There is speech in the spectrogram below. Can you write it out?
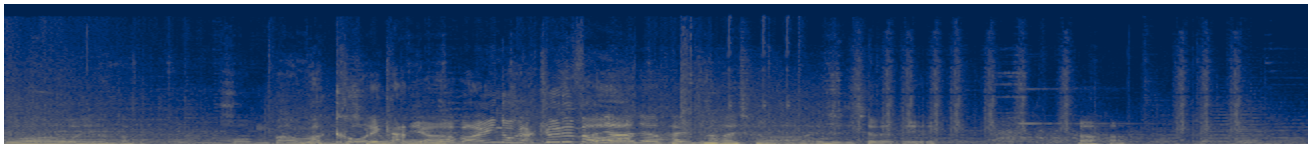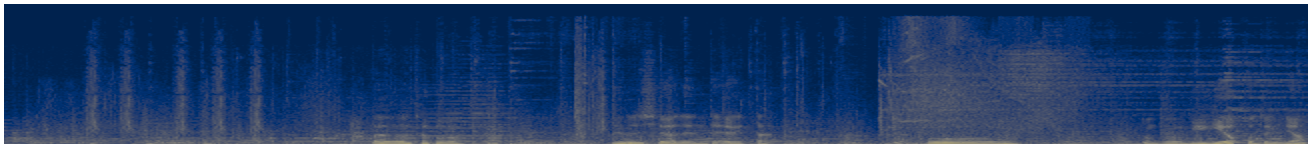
우와 많이 난다. 本番はこれからやばいのが来るぞ 아니야 아니야 갈지마 갈지마 에너지 채워야 돼. 하하. 어, 잠깐만. 에너지 채워야 되는데 여기 있다. 오, 아, 뭐 위기였거든요.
